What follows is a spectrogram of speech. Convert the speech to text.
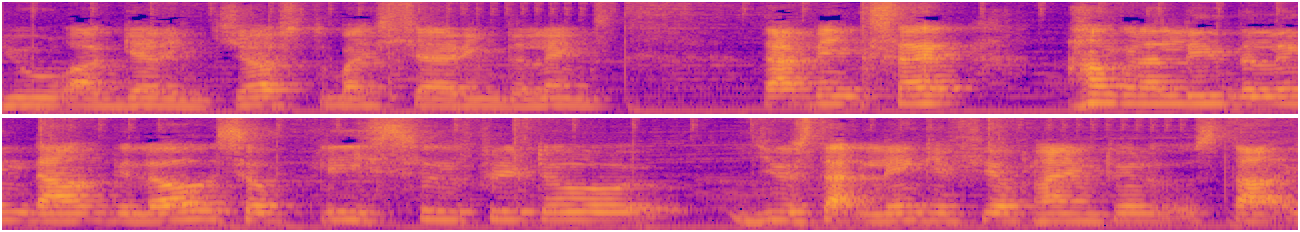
you are getting just by sharing the links that being said i'm gonna leave the link down below so please feel free to use that link if you're planning to start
